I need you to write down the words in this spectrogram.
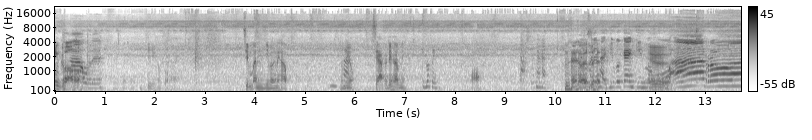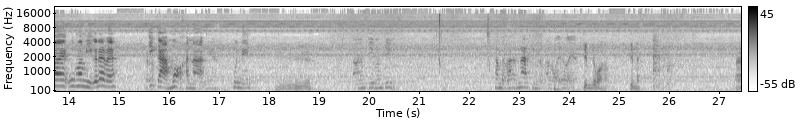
เป็นก่อข้าวเลยทีครับผมชิมอันนี้บ้างนะครับน้องมิวแซ่บไปด้วยครับนี่คิดว่าเป็น อ๋อ ไม่ได้ถ่ายคลิปก็แกล้งกินหมูเอออร่อยอูมามิก็ได้ไหมอีกาเหมาะขนาดเนี้ ยคุณดีหรือเอาน้ำจิ้มน้ำจิ้มทำแบบว่าน่ากินแบบอร่อยอร่อยอะจิ้มจะบ่ครับจิ้มไหมมา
